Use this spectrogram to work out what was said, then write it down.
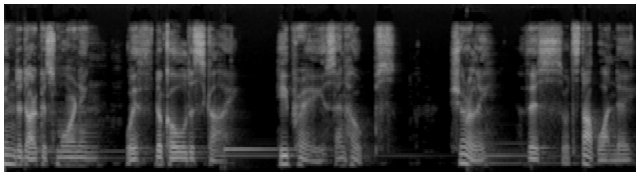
In the darkest morning, with the coldest sky, he prays and hopes. Surely this would stop one day.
